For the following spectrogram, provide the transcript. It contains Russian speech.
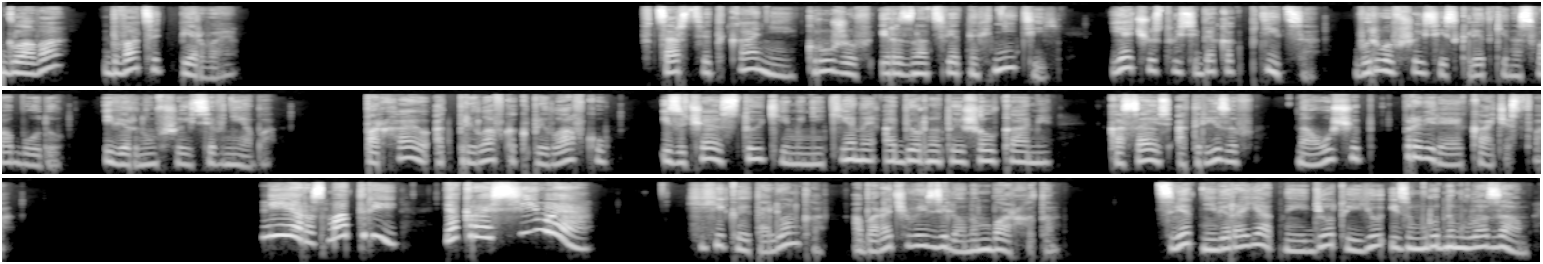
Глава 21. В царстве тканей, кружев и разноцветных нитей я чувствую себя как птица, вырвавшаяся из клетки на свободу и вернувшаяся в небо. Порхаю от прилавка к прилавку, изучаю стойкие манекены, обернутые шелками, касаюсь отрезов, на ощупь проверяя качество. «Лера, смотри, я красивая!» — хихикает Аленка, оборачиваясь зеленым бархатом. Цвет невероятно идет ее изумрудным глазам,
